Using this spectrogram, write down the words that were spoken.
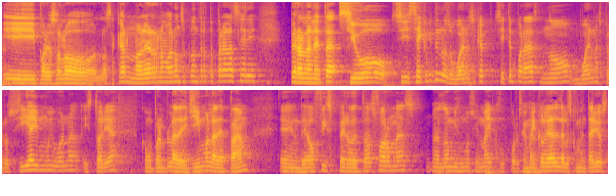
Y por eso lo, lo sacaron. No le renovaron su contrato para la serie. Pero la neta, sí hubo. Sí, sí hay capítulos buenos. Sí, sí hay temporadas no buenas, pero sí hay muy buena historia. Como por ejemplo la de Jim o la de Pam en The Office. Pero de todas formas, no es lo mismo sin Michael. Porque Sí, no. Michael era el de los comentarios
